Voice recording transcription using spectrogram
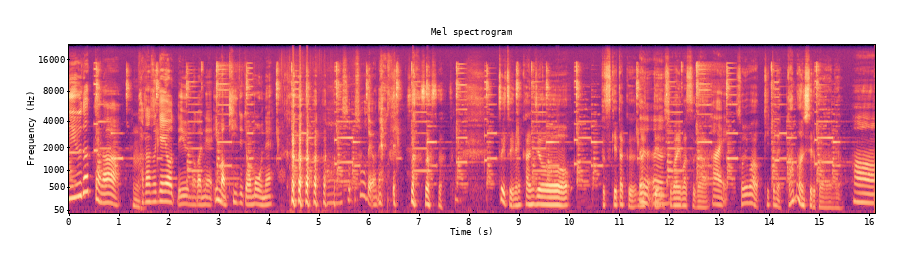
理由だったら、うん片付けようっていうのがね、今聞いてて思うね。ああ、そ、そうだよねって。そうそうそう。ついついね、感情をぶつけたくなっうんうんてしまいますが、はい。それはきっとね、我慢してるからなんだよ。で、はあ。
